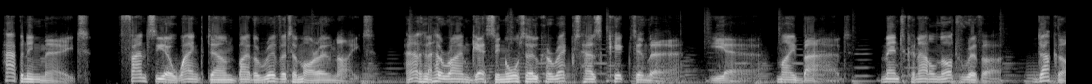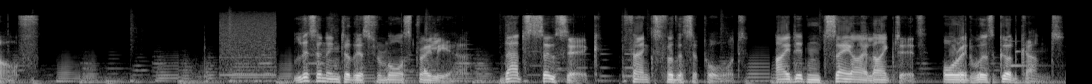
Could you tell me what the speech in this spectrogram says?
Happening mate. Fancy a wank down by the river tomorrow night. Hahaha I'm guessing autocorrect has kicked in there. Yeah, my bad. Meant canal not river. Duck off. Listening to this from Australia. That's so sick. Thanks for the support. I didn't say I liked it, or it was good cunt.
